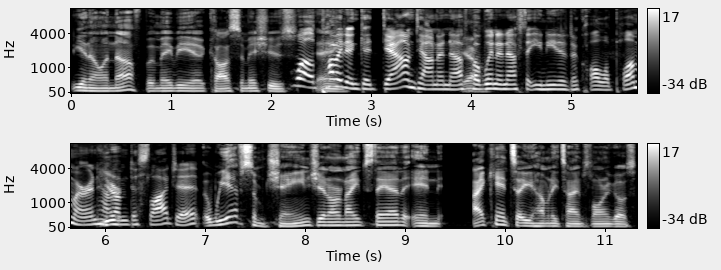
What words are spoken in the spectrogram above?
you know, enough, but maybe it caused some issues. Well, it Dang. probably didn't get down down enough, Yeah. but went enough that you needed to call a plumber and have You're- them dislodge it. we have some change in our nightstand and I can't tell you how many times Lauren goes,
